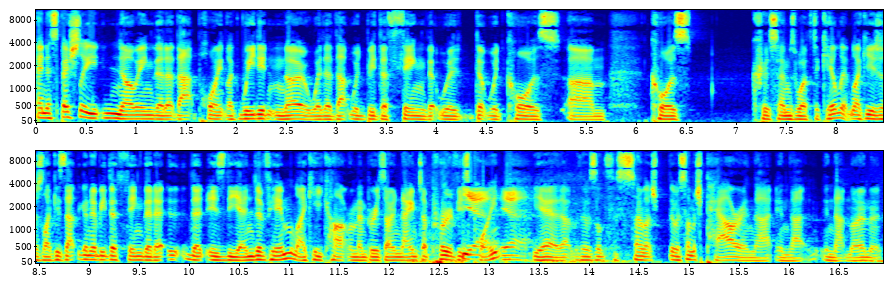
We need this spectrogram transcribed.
and especially knowing that at that point, like we didn't know whether that would be the thing that would that would cause um, cause Chris Hemsworth to kill him. Like he's just like, is that going to be the thing that that is the end of him? Like he can't remember his own name to prove his Yeah, point. yeah. yeah. That, there was so much. There was so much power in that in that in that moment.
